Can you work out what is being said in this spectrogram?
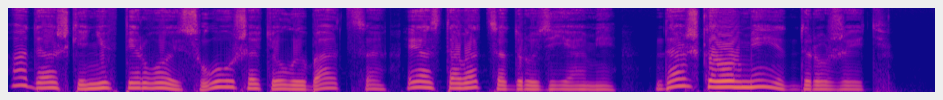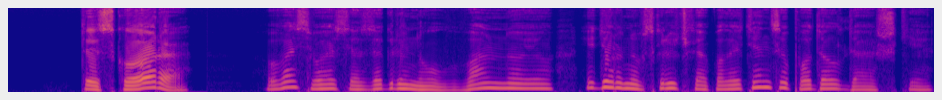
А Дашке не впервой слушать, улыбаться и оставаться друзьями. Дашка умеет дружить. «Ты скоро?» Вась-Вася заглянул в ванную и, дернув с крючка полотенце, подал Дашке.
